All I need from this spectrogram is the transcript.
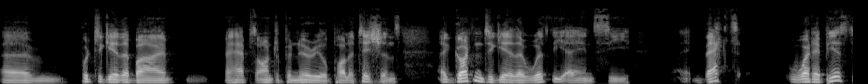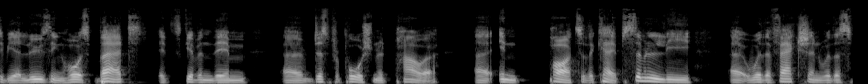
um, put together by perhaps entrepreneurial politicians, uh, gotten together with the ANC, backed what appears to be a losing horse, but it's given them uh, disproportionate power uh, in parts of the Cape. Similarly, uh, with a faction with a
